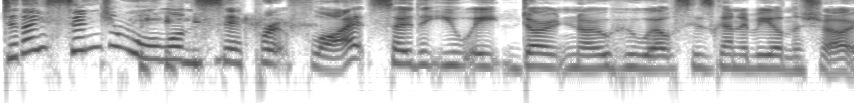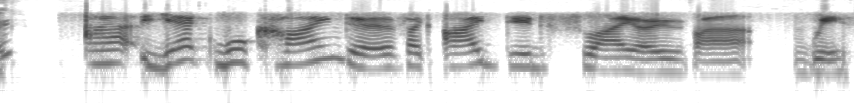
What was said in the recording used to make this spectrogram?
Do they send you all on separate flights so that you eat, don't know who else is going to be on the show? Uh, yeah, well, kind of. Like I did fly over with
